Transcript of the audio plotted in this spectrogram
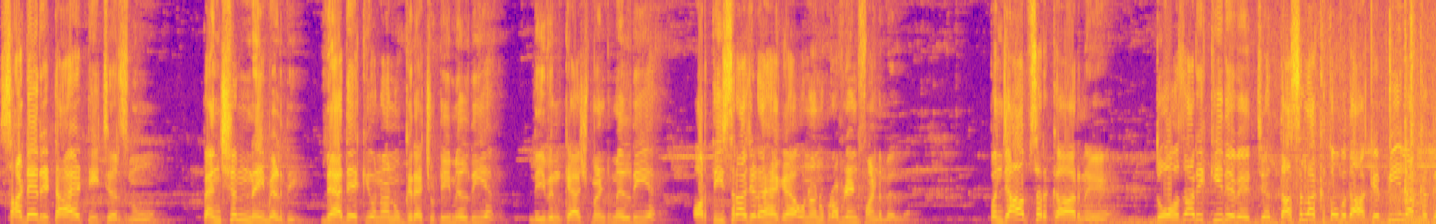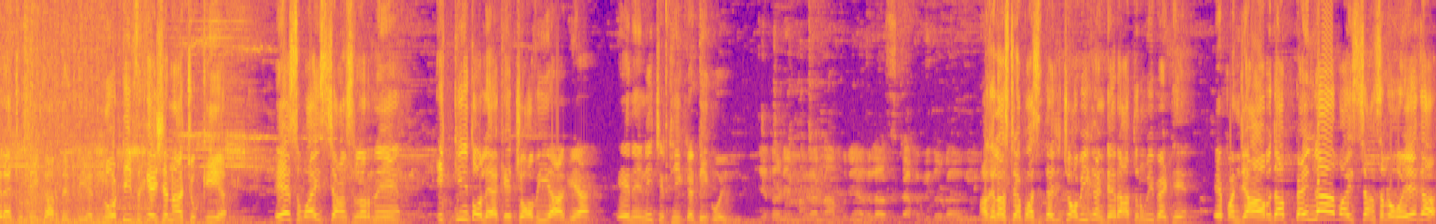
ਸਾਡੇ ਰਿਟਾਇਰਡ ਟੀਚਰਸ ਨੂੰ ਪੈਨਸ਼ਨ ਨਹੀਂ ਮਿਲਦੀ। ਲੈ ਦੇ ਕੇ ਉਹਨਾਂ ਨੂੰ ਗ੍ਰੈਚੁਟੀ ਮਿਲਦੀ ਹੈ ਲੀਵ ਇਨ ਕੈਸ਼ਮੈਂਟ ਮਿਲਦੀ ਹੈ, ਔਰ ਤੀਸਰਾ ਜਿਹੜਾ ਹੈਗਾ, ਉਹਨਾਂ ਨੂੰ ਪ੍ਰੋਵੀਡੈਂਟ ਫੰਡ ਮਿਲਦਾ ਪੰਜਾਬ ਸਰਕਾਰ ਨੇ 2021 ਦੇ ਵਿੱਚ 10 ਲੱਖ ਤੋਂ ਵਧਾ ਕੇ 20 ਲੱਖ ਗ੍ਰੈਚੁਟੀ ਕਰ ਦਿੱਤੀ ਹੈ। ਨੋਟੀਫਿਕੇਸ਼ਨ ਆ ਚੁੱਕੀ ਹੈ। ਇਸ ਵਾਈਸ ਚਾਂਸਲਰ ਨੇ 21 ਤੋਂ ਲੈ ਕੇ 24 ਆ ਗਿਆ। ਇਹਨੇ ਨਹੀਂ ਚਿੱਠੀ ਕੱਢੀ ਕੋਈ। ਜੇ ਤੁਹਾਡੀ ਮੰਗਾਂ ਨਾ ਪੂਰੀਆਂ ਅਗਲਾ ਸਟੈਪ ਕੀ ਤੁਹਾਡਾ? ਅਗਲੀ ਅਗਲਾ ਸਟੈਪ ਅਸੀਂ ਤਾਂ ਜੀ 24 ਘੰਟੇ ਰਾਤ ਨੂੰ ਵੀ ਬੈਠੇ ਹਾਂ। ਇਹ ਪੰਜਾਬ ਦਾ ਪਹਿਲਾ ਵਾਈਸ ਚਾਂਸਲਰ ਹੋਏਗਾ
